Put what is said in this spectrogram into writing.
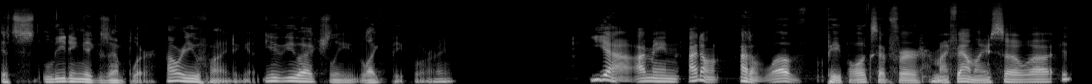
its leading exemplar. How are you finding it? You you actually like people, right? Yeah, I mean, I don't, I don't love people except for my family, so uh, it,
